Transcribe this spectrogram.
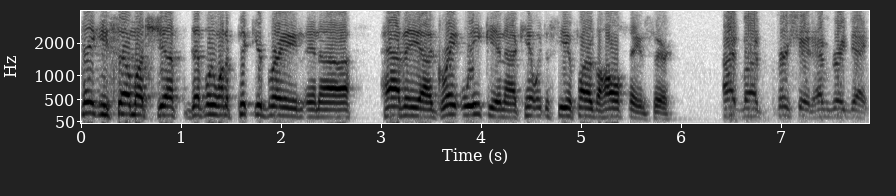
Thank you so much, Jeff. Definitely want to pick your brain and uh, have a, a, uh, great week. And I can't wait to see you part of the Hall of Fame, sir. All right, bud. Appreciate it. Have a great day.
